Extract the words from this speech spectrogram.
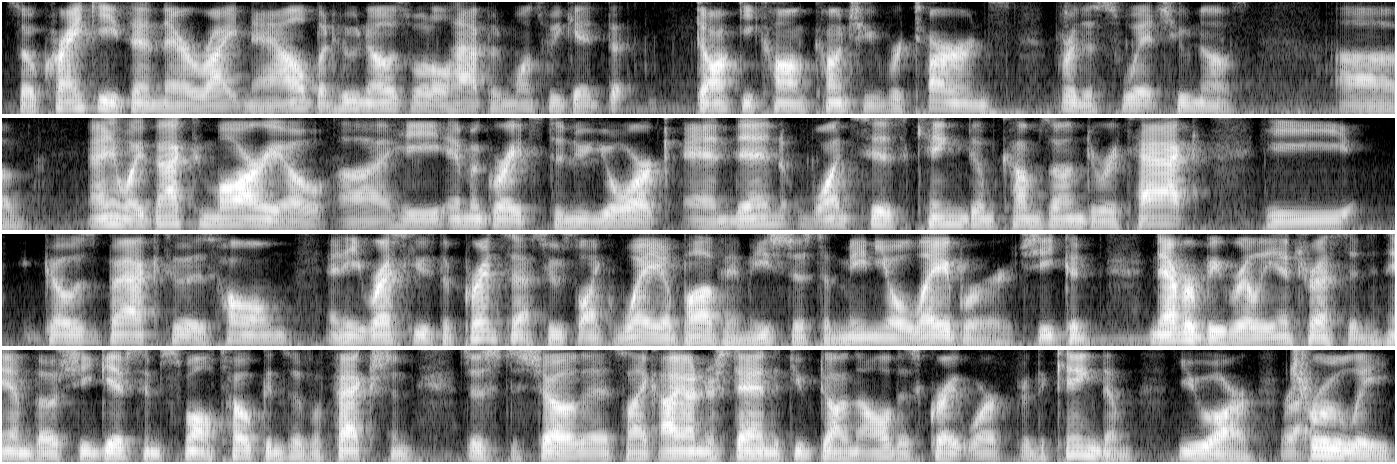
So Cranky's in there right now, but who knows what'll happen once we get D- Donkey Kong Country returns for the Switch? Who knows? Uh, anyway, back to Mario. Uh, he immigrates to New York, and then once his kingdom comes under attack, he goes back to his home and he rescues the princess, who's like way above him. He's just a menial laborer. She could never be really interested in him, though she gives him small tokens of affection just to show that it's like, I understand that you've done all this great work for the kingdom. You are Right. truly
